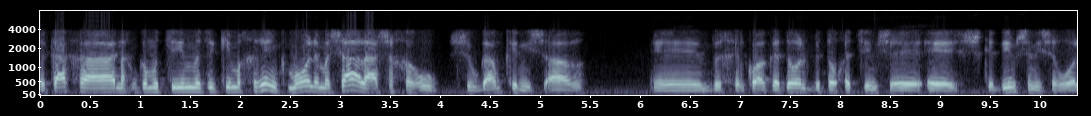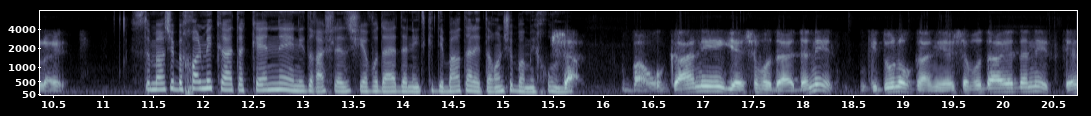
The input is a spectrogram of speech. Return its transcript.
וככה אנחנו גם מוציאים מזיקים אחרים, כמו למשל האש החרוב, שהוא גם כן נשאר אה, בחלקו הגדול בתוך עצים, ש, אה, שקדים שנשארו על העץ. זאת אומרת שבכל מקרה אתה כן אה, נדרש לאיזושהי עבודה ידנית, כי דיברת על יתרון שבמיכון. עכשיו, באורגני יש עבודה ידנית. גידול אורגני יש עבודה ידנית, כן?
